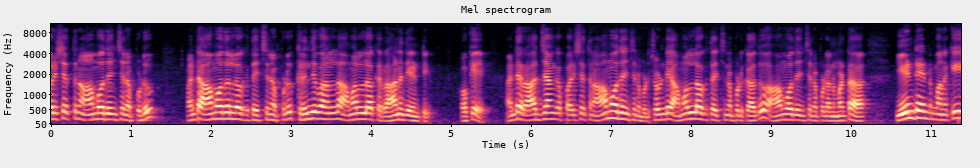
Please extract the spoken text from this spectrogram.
పరిషత్తును ఆమోదించినప్పుడు అంటే ఆమోదంలోకి తెచ్చినప్పుడు క్రింది వనరుల అమల్లోకి రానిది ఏంటి? ఓకే. అంటే రాజ్యాంగ పరిషత్తును ఆమోదించినప్పుడు చూడండి అమల్లోకి తెచ్చినప్పుడు కాదు ఆమోదించినప్పుడు అనమాట ఏంటంటే మనకి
